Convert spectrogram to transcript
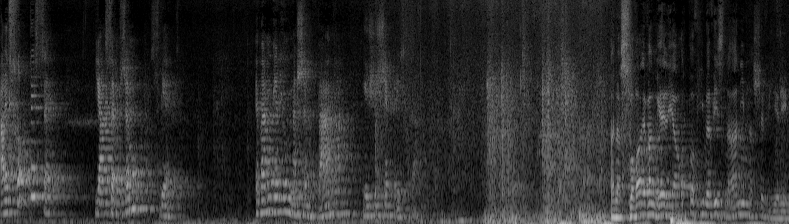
Ale schodte se, já jsem přemohl svět. Evangelium našeho Pána Ježíše Krista. A na slova Evangelia odpovíme vyznáním naše víry.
